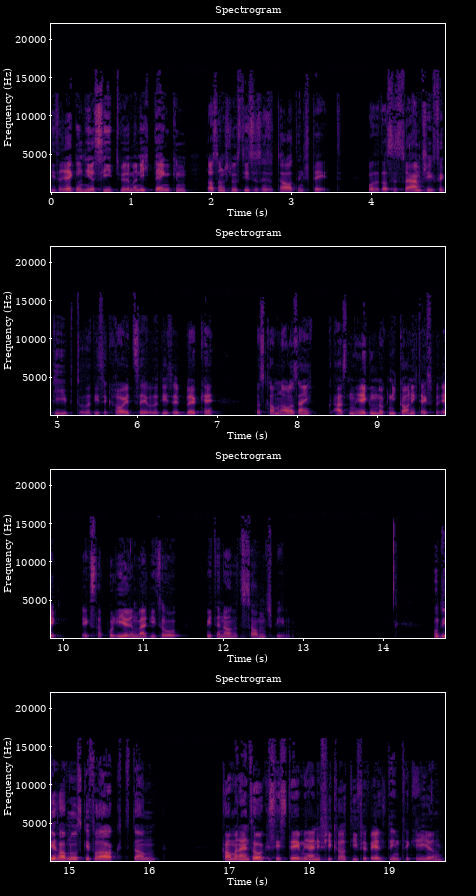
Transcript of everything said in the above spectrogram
diese Regeln hier sieht, würde man nicht denken, dass am Schluss dieses Resultat entsteht. Oder dass es Raumschiffe gibt oder diese Kreuze oder diese Blöcke. Das kann man alles eigentlich aus den Regeln noch nicht, gar nicht extrapolieren, weil die so miteinander zusammenspielen. Und wir haben uns gefragt, dann kann man ein solches System in eine figurative Welt integrieren.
